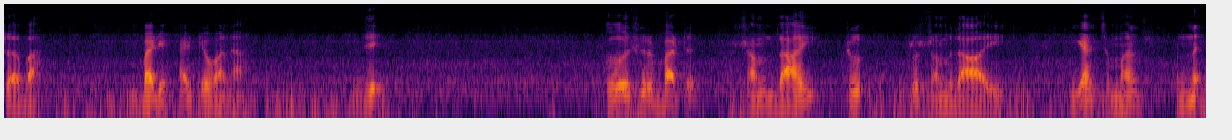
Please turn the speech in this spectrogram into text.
صٲبہ بڑِ ہٹہِ ونان زِ کٲشُر بٹہٕ سمداے چھُ سُہ سمداے یتھ منٛز نہٕ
